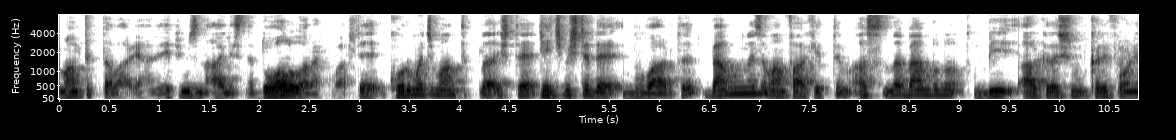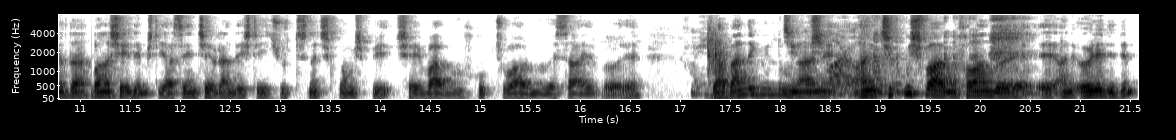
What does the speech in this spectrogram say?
mantık da var yani hepimizin ailesinde doğal olarak var. İşte korumacı mantıkla işte geçmişte de bu vardı. Ben bunu ne zaman fark ettim? Aslında ben bunu bir arkadaşım Kaliforniya'da bana şey demişti. Ya senin çevrende işte hiç yurt dışına çıkmamış bir şey var mı? Hukukçu var mı vesaire böyle. Ya ben de güldüm çıkmış yani hani çıkmış var mı falan böyle e, hani öyle dedim.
